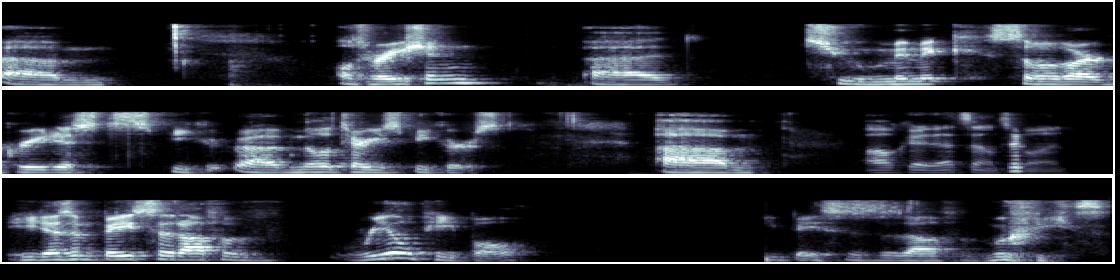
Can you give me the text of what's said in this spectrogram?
um, alteration uh, to mimic some of our greatest speaker uh, military speakers. Um, Okay, that sounds fun. he doesn't base it off of real people. He bases it off of movies.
